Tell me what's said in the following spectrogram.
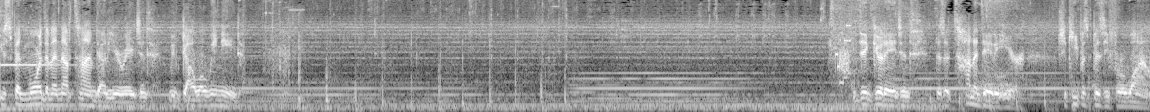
you've spent more than enough time down here, Agent. We've got what we need. You did good, Agent. There's a ton of data here. Should keep us busy for a while.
